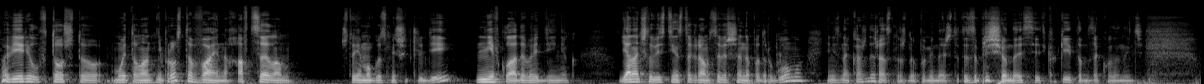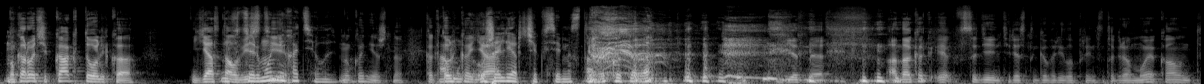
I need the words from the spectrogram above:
поверил в то, что мой талант не просто в вайнах, а в целом, что я могу смешить людей, не вкладывая денег, я начал вести Инстаграм совершенно по-другому. Я не знаю, каждый раз нужно упоминать, что это запрещенная сеть. Какие там законы нынче? Ну, короче, как только я стал Ну, в вести... тюрьму не хотелось бы. Ну, конечно. Как Там только уже я... Лерчик все места выкупила. Бедная. Она как я в суде интересно говорила про Инстаграм. Мой аккаунт,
